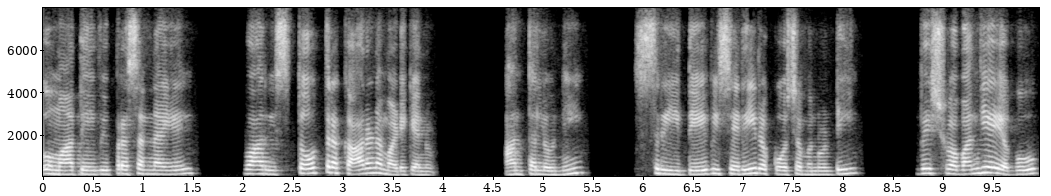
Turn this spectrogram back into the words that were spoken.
ఉమాదేవి ప్రసన్నయ్యై వారి స్తోత్ర కారణమడిగెను. అంతలోనే శ్రీదేవి శరీర కోశము నుండి విశ్వవంద్యయగు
